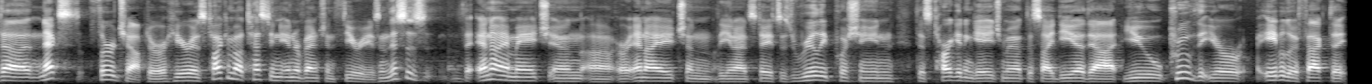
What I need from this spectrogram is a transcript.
The next third chapter here is talking about testing intervention theories, and this is the NIMH uh, or NIH in the United States is really pushing this target engagement, this idea that you prove that you're able to affect the,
